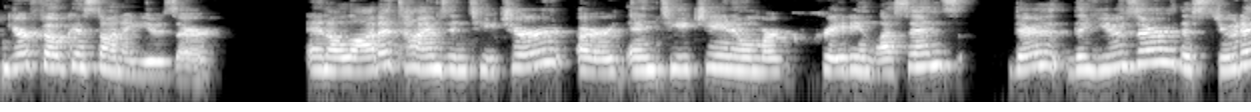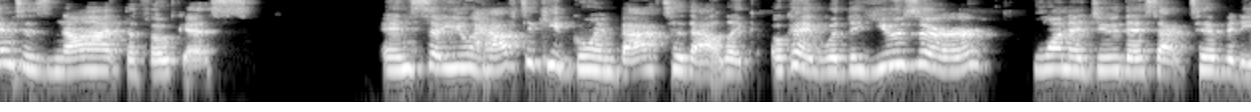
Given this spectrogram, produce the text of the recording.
you're focused on a user. And a lot of times in teacher or in teaching and when we're creating lessons, there the user, the student is not the focus. And so you have to keep going back to that. Like, okay, would the user want to do this activity?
